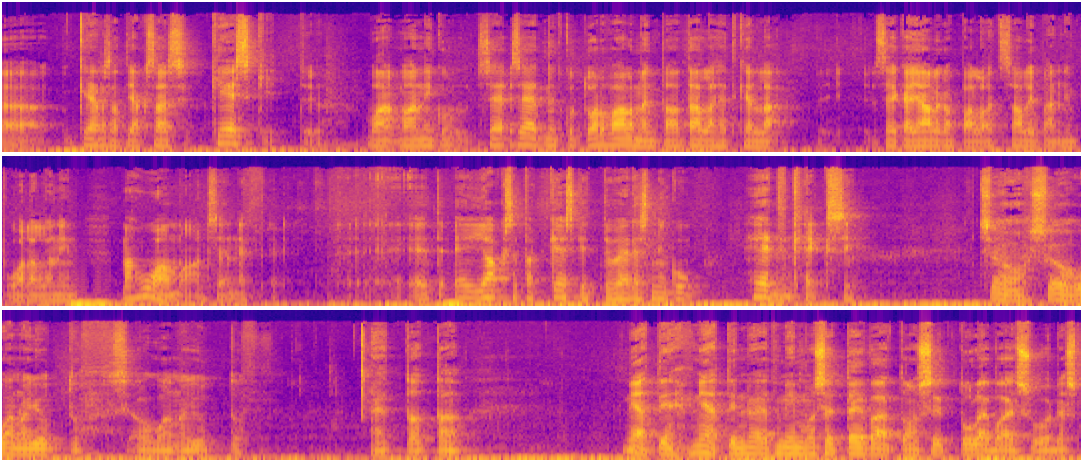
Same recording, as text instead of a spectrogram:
äh, kersat jaksaisi keskittyä, vaan, vaan niin kuin se, se, että nyt kun tuolla valmentaa tällä hetkellä sekä jalkapallo- että salibändin puolella, niin mä huomaan sen, että et ei jakseta keskittyä edes niinku hetkeksi. Se on, se on huono juttu, se on huono juttu. Et tota, mietin, mietin nyt, että millaiset eväät on sit tulevaisuudessa,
